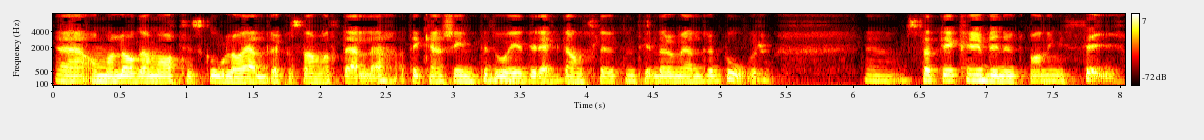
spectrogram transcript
Eh, om man lagar mat till skola och äldre på samma ställe. Att det kanske inte då är direkt ansluten till där de äldre bor. Eh, så det kan ju bli en utmaning i sig.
